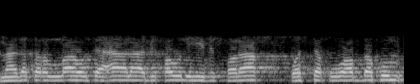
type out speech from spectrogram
ما ذكر الله تعالى بقوله في الطلاق واتقوا ربكم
